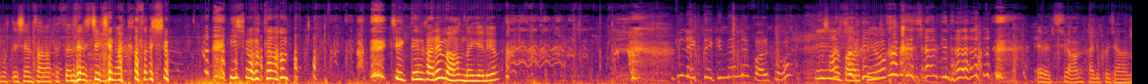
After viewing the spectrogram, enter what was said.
Muhteşem sanat eserleri çeken arkadaşım. İş ortağım. Çektiğin kare mi aklına geliyor? Bilektekinden ne farkı var? Hiç mi farkı yok? Geçer gider. Evet şu an Haluk Hoca'nın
